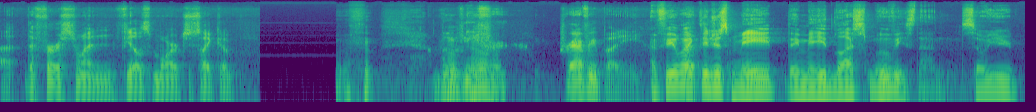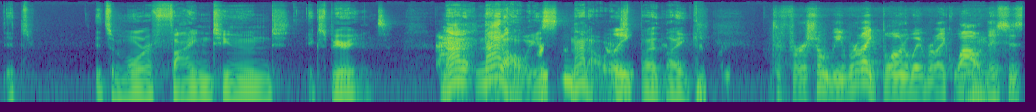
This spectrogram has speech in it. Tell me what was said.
Uh, the first one feels more just like a movie for for everybody. I feel like But they the- just made they made less movies then. So you it's it's a more fine-tuned experience. Not not always, not always, Really- but like the first one we were like blown away we're like wow Mhm. this is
